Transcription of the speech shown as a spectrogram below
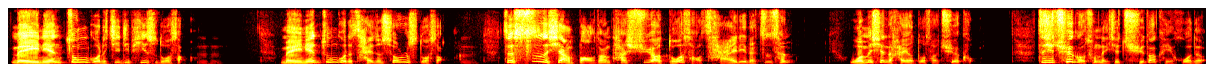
每年中国的 GDP 是多少？每年中国的财政收入是多少？这四项保障它需要多少财力的支撑？我们现在还有多少缺口？这些缺口从哪些渠道可以获得？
